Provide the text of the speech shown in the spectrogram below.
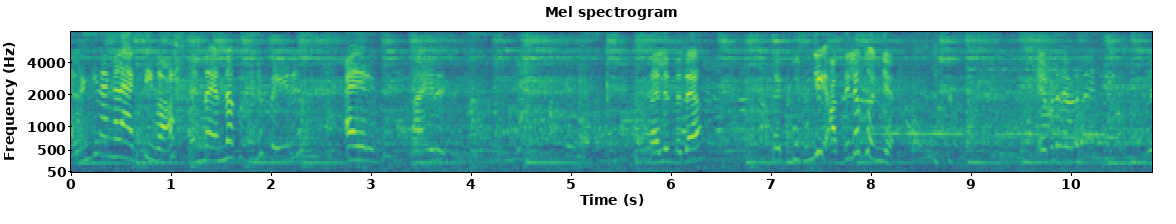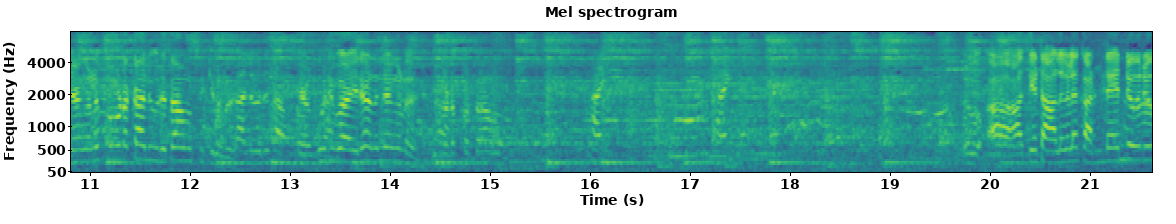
അല്ലെങ്കിൽ ഞങ്ങൾ ആക്റ്റീവാ എന്താ എന്താ കുഞ്ഞിന്റെ പേര്? അയറ് ആയിരം എന്താ? കുഞ്ഞ് അതിലെ കുഞ്ഞ്. എവിടെ എവിടെ ഞങ്ങളിപ്പോ ഇവിടെ കലൂര് താമസിക്കുന്നത്. ഗുരുവായൂരാണ് ഞങ്ങൾ. ഇവിടെ ഇപ്പൊ താമസം ആദ്യമായിട്ട് ആളുകളെ കണ്ടതിന്റെ ഒരു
